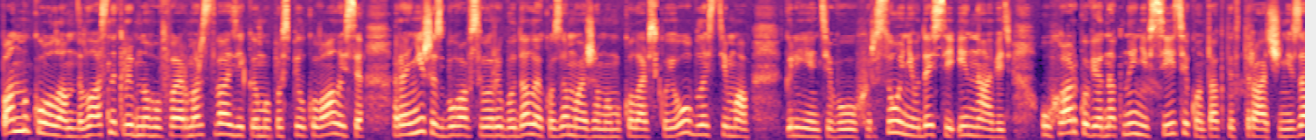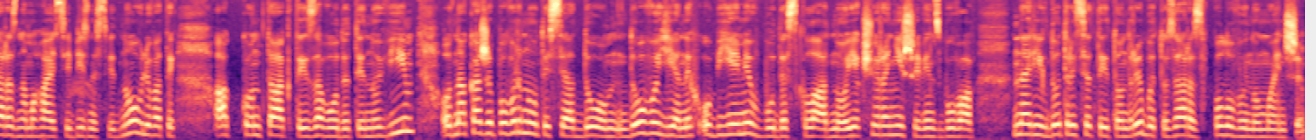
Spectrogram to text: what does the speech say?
Пан Микола, власник рибного фермерства, з яким ми поспілкувалися, раніше збував свою рибу далеко за межами Миколаївської області, мав клієнтів у Херсоні, Одесі і навіть у Харкові. Однак нині всі ці контакти втрачені. Зараз намагається бізнес відновлювати, а контакти заводити нові. Однак каже, повернутися до довоєнних об'ємів буде складно. Якщо раніше він збував на рік до 30 тонн риби, то зараз в половину менше.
